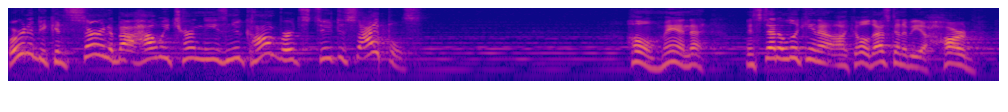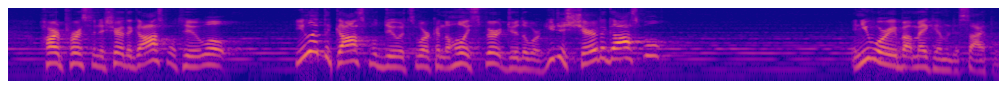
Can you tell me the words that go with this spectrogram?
We're going to be concerned about how we turn these new converts to disciples. Oh man, that, instead of looking at like, oh, that's going to be a hard, hard person to share the gospel to, well, you let the gospel do its work and the Holy Spirit do the work. You just share the gospel and you worry about making them a disciple.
